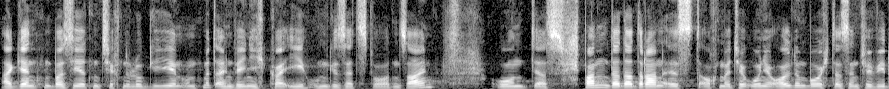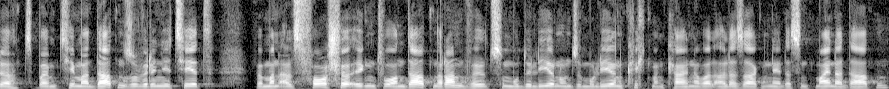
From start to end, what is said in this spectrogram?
agentenbasierten Technologien und mit ein wenig KI umgesetzt worden sein. Und das Spannende daran ist, auch mit der Uni Oldenburg, da sind wir wieder beim Thema Datensouveränität. Wenn man als Forscher irgendwo an Daten ran will, zu modellieren und simulieren, kriegt man keine, weil alle sagen, nee, das sind meine Daten,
